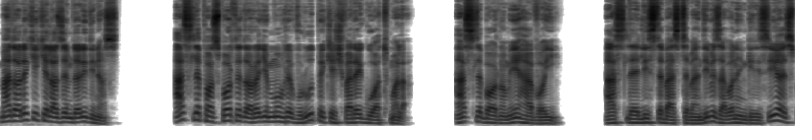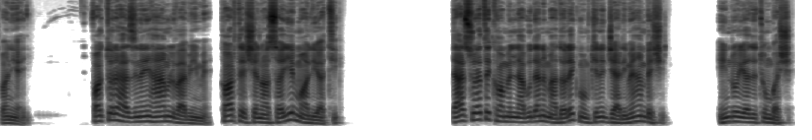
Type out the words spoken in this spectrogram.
مدارکی که لازم دارید ایناست. اصل پاسپورت دارای مهر ورود به کشور گواتمالا. اصل بارنامه هوایی. اصل لیست بسته‌بندی به زبان انگلیسی یا اسپانیایی. فاکتور هزینه حمل و بیمه. کارت شناسایی مالیاتی. در صورت کامل نبودن مدارک ممکنه جریمه هم بشید. این رو یادتون باشه.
